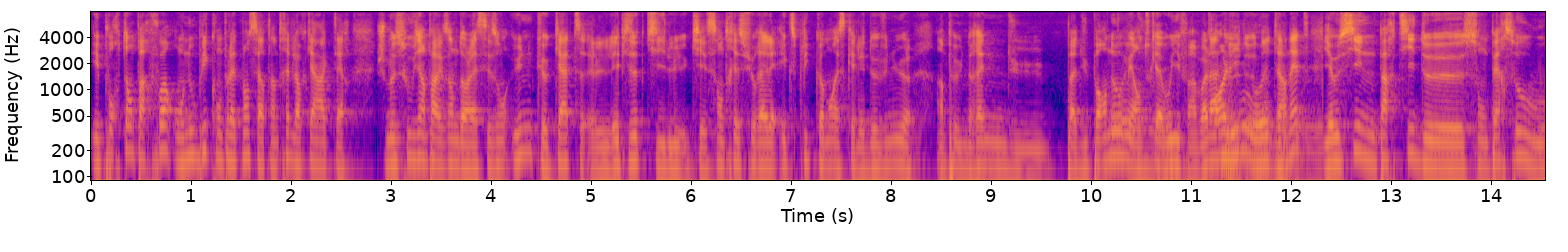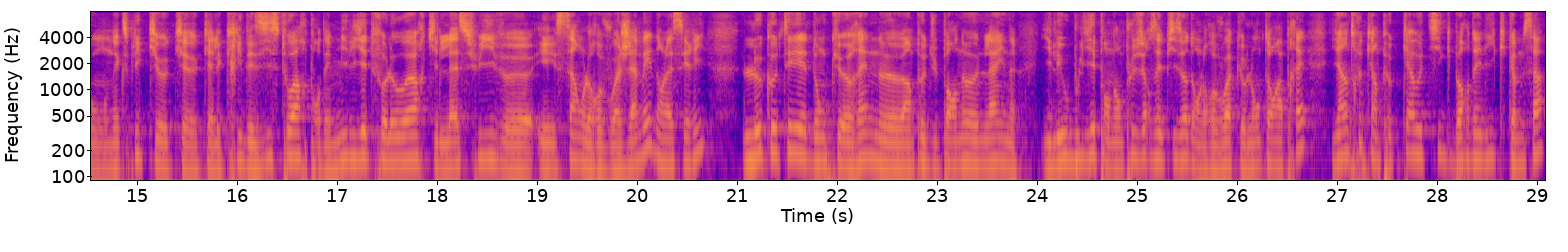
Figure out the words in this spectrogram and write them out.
et pourtant parfois on oublie complètement certains traits de leur caractère. Je me souviens par exemple dans la saison 1 que Kat, l'épisode qui, lui- qui est centré sur elle, explique comment est-ce qu'elle est devenue euh, un peu une reine du pas du porno, mais en tout cas oui, enfin voilà, en de- ligne, de- de- Il y a aussi une partie de son perso où on explique que- que- qu'elle écrit des histoires pour des milliers de followers qui la suivent euh, et ça on le revoit jamais dans la série. Le côté donc euh, reine euh, un peu du porno online, il est oublié pendant plusieurs épisodes, on le revoit que longtemps après. Il y a un truc un peu chaotique, bordélique comme ça.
